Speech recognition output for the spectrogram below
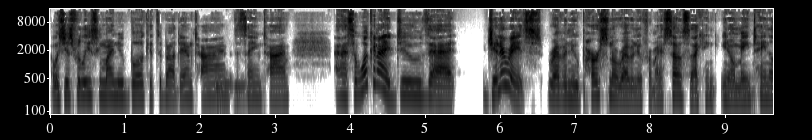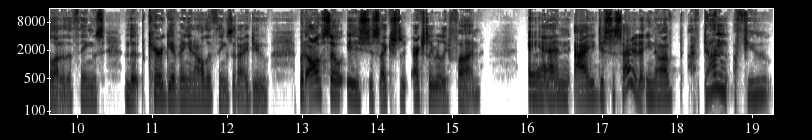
I was just releasing my new book. It's about damn time mm-hmm. at the mm-hmm. same time. And I said, what can I do that generates revenue, personal revenue for myself so I can, you know, maintain a lot of the things the caregiving and all the things that I do, but also is just actually, actually really fun. And I just decided that, you know, I've, I've done a few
